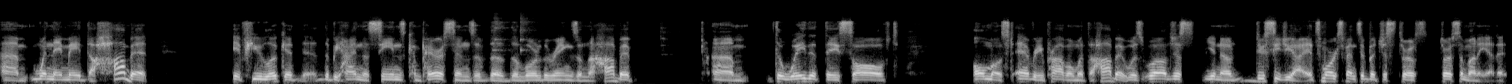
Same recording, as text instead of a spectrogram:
um, when they made The Hobbit, if you look at the, the behind the scenes comparisons of the the Lord of the Rings and The Hobbit, um, the way that they solved almost every problem with the hobbit was well just you know do cgi it's more expensive but just throw throw some money at it.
